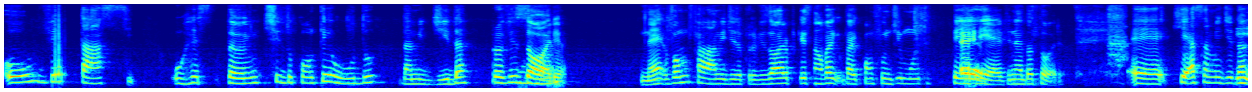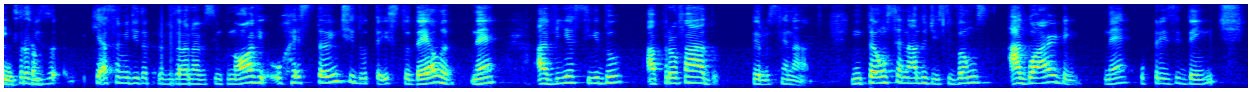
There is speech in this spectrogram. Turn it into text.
ou vetasse o restante do conteúdo da medida provisória. Uhum. Né? Vamos falar medida provisória, porque senão vai, vai confundir muito PLF, é. né, doutora? É, que, essa medida que essa medida provisória 959, o restante do texto dela, né, havia sido aprovado pelo Senado. Então, o Senado disse: vamos, aguardem né, o presidente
